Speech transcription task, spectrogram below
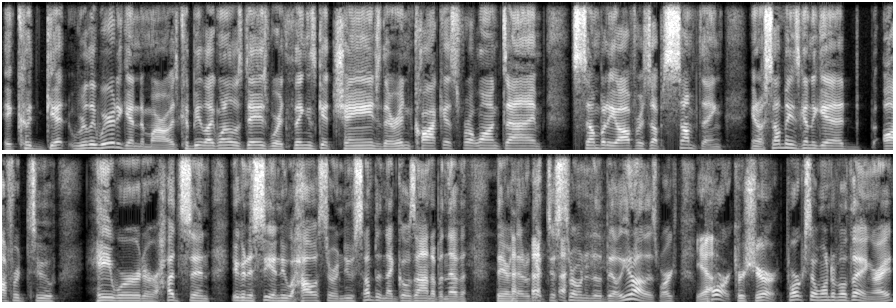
It could get really weird again tomorrow. It could be like one of those days where things get changed. They're in caucus for a long time. Somebody offers up something. You know, something's going to get offered to Hayward or Hudson. You're going to see a new house or a new something that goes on up in the, there that'll get just thrown into the bill. You know how this works. Yeah, Pork. for sure. Pork's a wonderful thing, right?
